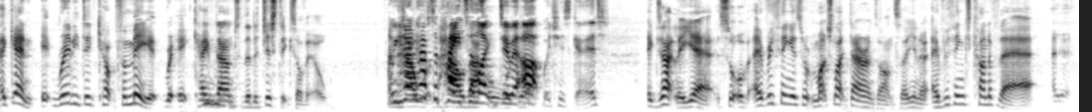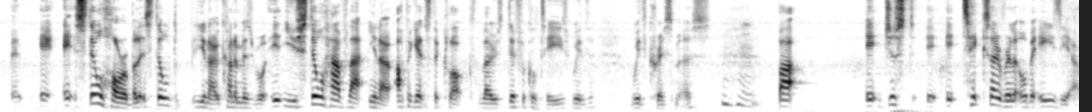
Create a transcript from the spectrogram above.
again. It really did come for me. It, it came down to the logistics of it all. Well, and you don't how- have to pay to like do it work. up, which is good. Exactly, yeah. Sort of everything is much like Darren's answer. You know, everything's kind of there. It, it, it's still horrible. It's still you know kind of miserable. It, you still have that you know up against the clock those difficulties with with Christmas, mm-hmm. but it just it, ticks over a little bit easier.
